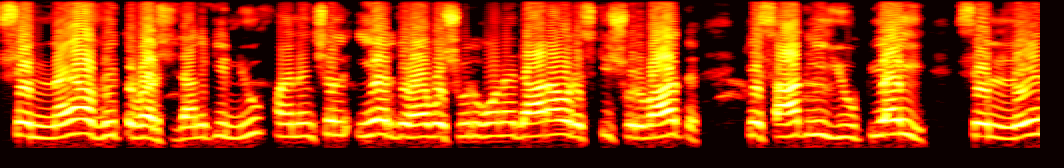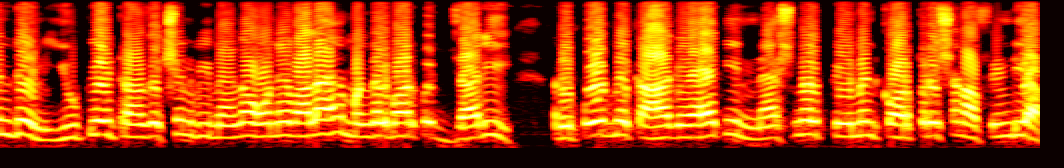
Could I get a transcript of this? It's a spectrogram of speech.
से नया वित्त वर्ष, यानी कि न्यू फाइनेंशियल ईयर जो है, वो शुरू होने जा रहा है और इसकी शुरुआत के साथ ही यूपीआई से लेन देन यूपीआई ट्रांजेक्शन भी महँगा होने वाला है। मंगलवार को जारी रिपोर्ट में कहा गया है कि national payment corporation of India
